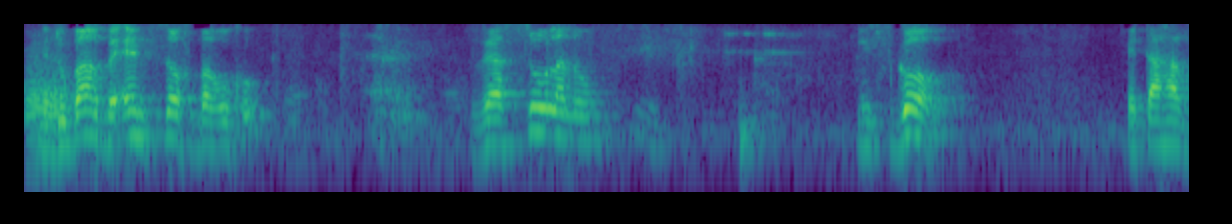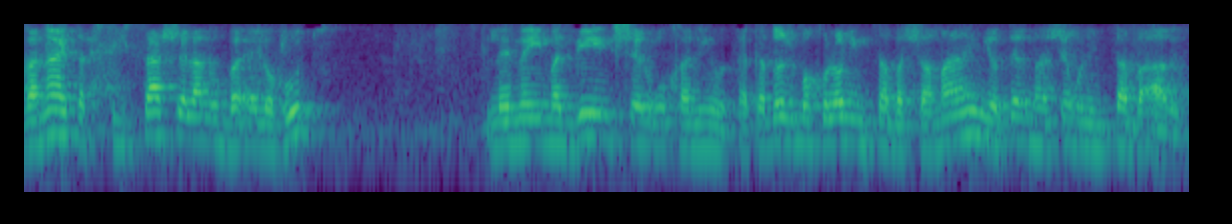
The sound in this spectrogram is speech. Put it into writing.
מדובר באין סוף ברוך הוא, ואסור לנו לסגור את ההבנה, את התפיסה שלנו באלוהות, למימדים של רוחניות. הקדוש ברוך הוא לא נמצא בשמיים יותר מאשר הוא נמצא בארץ.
